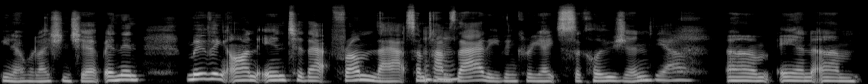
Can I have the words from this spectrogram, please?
you know relationship and then moving on into that from that sometimes Mhm. that even creates seclusion yeah um and um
